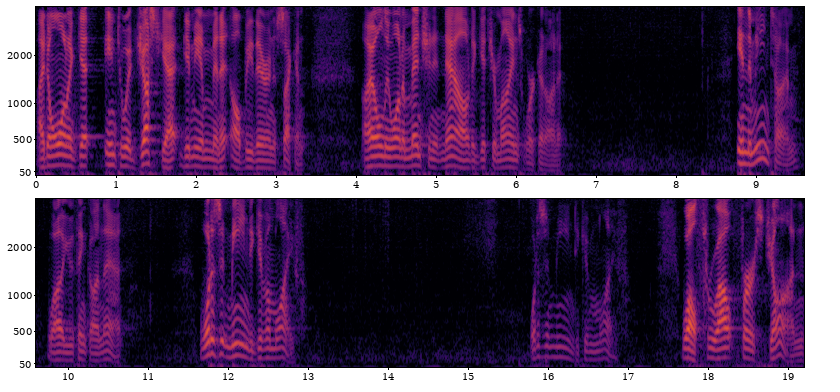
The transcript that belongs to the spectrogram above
I don't want to get into it just yet. Give me a minute, I'll be there in a second. I only want to mention it now to get your minds working on it. In the meantime, while you think on that, what does it mean to give him life? What does it mean to give him life? Well, throughout 1 John,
